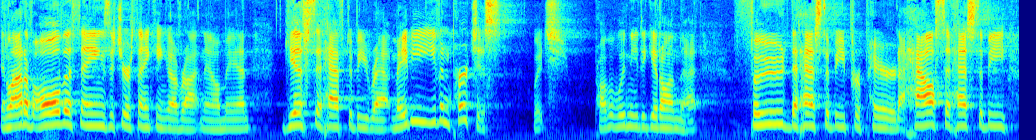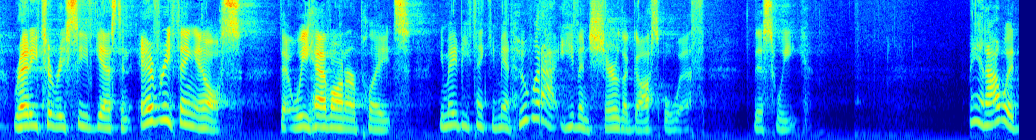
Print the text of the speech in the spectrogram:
In light of all the things that you're thinking of right now, man, gifts that have to be wrapped, maybe even purchased, which probably need to get on that, food that has to be prepared, a house that has to be ready to receive guests, and everything else that we have on our plates. You may be thinking, man, who would I even share the gospel with this week? Man, I would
